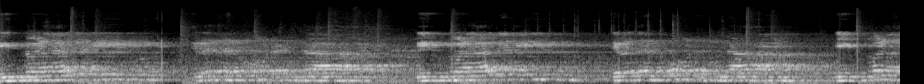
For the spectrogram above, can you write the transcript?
നിങ്ങളെ നിങ്ങളെ നിങ്ങളെ നിങ്ങളെ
